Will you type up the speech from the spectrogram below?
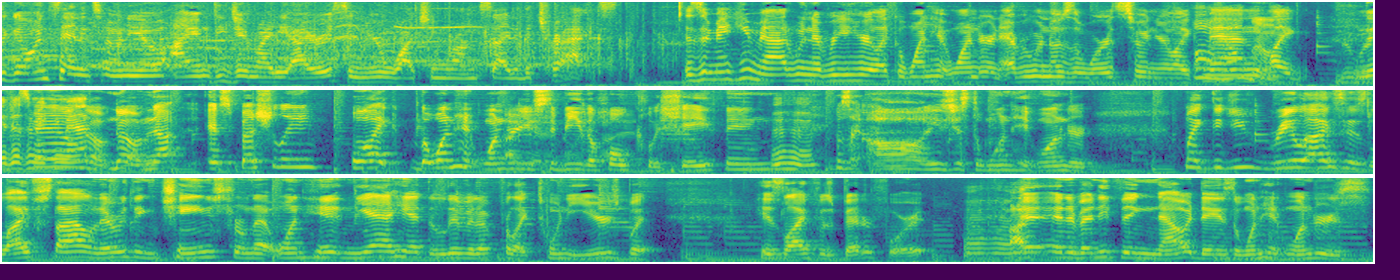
it going, San Antonio? I am DJ Mighty Iris, and you're watching Wrong Side of the Traxx. Does it make you mad whenever you hear like a one-hit wonder and everyone knows the words to it, and you're like, Oh, man, no. like it doesn't make you mad? No, no, not especially. Well, like the one hit wonder used to be the whole cliche thing. Mm-hmm. It was like, oh, he's just a one hit wonder. Like, did you realize his lifestyle and everything changed from that one hit? And yeah, he had to live it up for like 20 years, but his life was better for it. Mm-hmm. And, and if anything, nowadays the one hit wonder is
